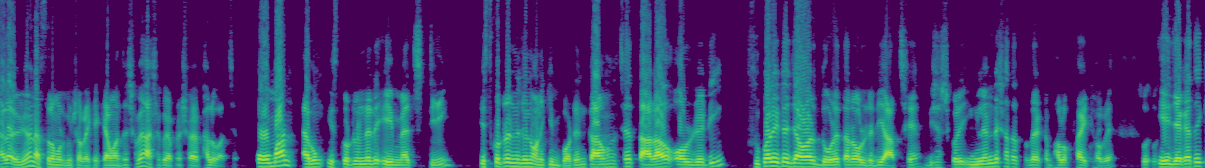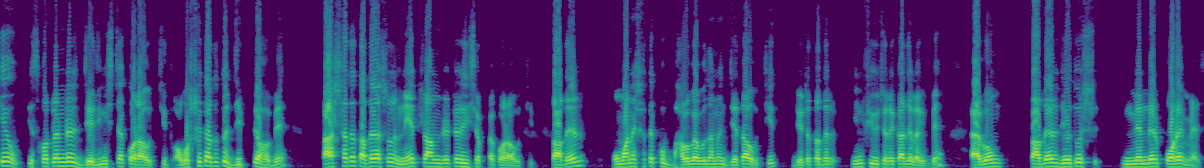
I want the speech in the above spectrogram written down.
Hello everyone আসসালামু আলাইকুম সবাইকে। কেমন আছেন সবাই? আশা করি আপনারা সবাই ভালো আছেন। ওমান এবং স্কটল্যান্ডের এই ম্যাচটি স্কটল্যান্ডের জন্য অনেক ইম্পর্টেন্ট কারণ হচ্ছে তারাও অলরেডি সুপার এইটে যাওয়ার দৌড়ে তারা অলরেডি আছে। বিশেষ করে ইংল্যান্ডের সাথে তাদের একটা ভালো ফাইট হবে। তো এই জায়গা থেকে স্কটল্যান্ডের যে জিনিসটা করা উচিত, অবশ্যই তাদের তো জিততে হবে। তার সাথে তাদের আসলে নেট রান রেটের হিসাবটা করা উচিত। তাদের ওমানের সাথে খুব ভালো ব্যবধানে জেতা উচিত, যেটা তাদের ইন ফিউচারে কাজে লাগবে। এবং তাদের যেহেতু ইংল্যান্ডের পরে ম্যাচ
